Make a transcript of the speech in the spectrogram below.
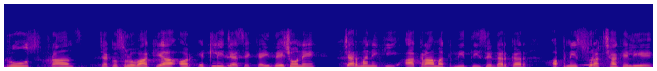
रूस, फ्रांस, चेकोस्लोवाकिया और इटली जैसे कई देशों ने जर्मनी की आक्रामक नीति से डरकर अपनी सुरक्षा के लिए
